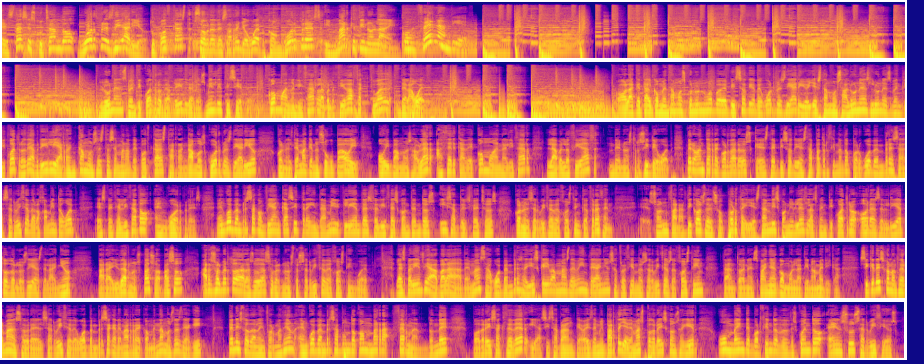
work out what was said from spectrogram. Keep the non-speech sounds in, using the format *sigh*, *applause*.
Estás escuchando WordPress Diario, tu podcast sobre desarrollo web con WordPress y marketing online. Con Fernand Diez. Lunes 24 de abril de 2017. ¿Cómo analizar la velocidad actual de la web? Hola, ¿qué tal? Comenzamos con un nuevo episodio de WordPress Diario. Hoy estamos a lunes, lunes 24 de abril y arrancamos esta semana de podcast, arrancamos WordPress Diario con el tema que nos ocupa hoy. Hoy vamos a hablar acerca de cómo analizar la velocidad de nuestro sitio web. Pero antes recordaros que este episodio está patrocinado por Web Empresa, servicio de alojamiento web especializado en WordPress. En Web Empresa confían casi 30.000 clientes felices, contentos y satisfechos con el servicio de hosting que ofrecen. Eh, son fanáticos del soporte y están disponibles las 24 horas del día todos los días del año para ayudarnos paso a paso a resolver todas las dudas sobre nuestro servicio de hosting web. La experiencia avala además a Web Empresa y es que llevan más de 20 años ofreciendo servicios de hosting tanto en España como en Latinoamérica. Si queréis conocer más sobre el servicio de Web Empresa que además recomendamos desde aquí, tenéis toda la información en webempresa.com barra Fernan, donde podréis acceder y así sabrán que vais de mi parte y además podréis conseguir un 20% de descuento en sus servicios.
